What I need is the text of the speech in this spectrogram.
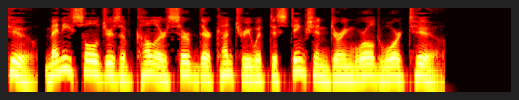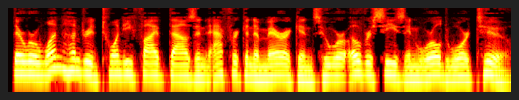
II. Many soldiers of color served their country with distinction during World War II. There were 125,000 African Americans who were overseas in World War II.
